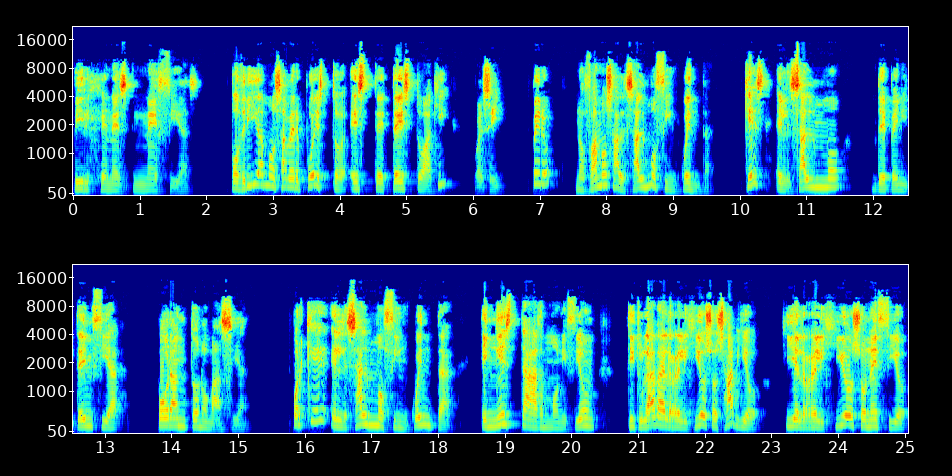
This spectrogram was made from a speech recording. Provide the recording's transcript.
vírgenes necias. ¿Podríamos haber puesto este texto aquí? Pues sí, pero nos vamos al Salmo 50, que es el Salmo de penitencia por antonomasia. ¿Por qué el Salmo 50 en esta admonición titulada El religioso sabio y el religioso necio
